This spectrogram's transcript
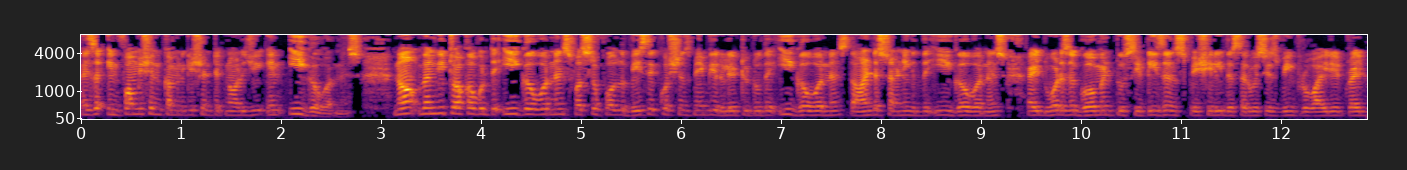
is the information communication technology in e-governance. Now when we talk about the e-governance first of all the basic questions may be related to the e-governance the understanding of the e-governance right? What is the government to citizens especially the services being provided right?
